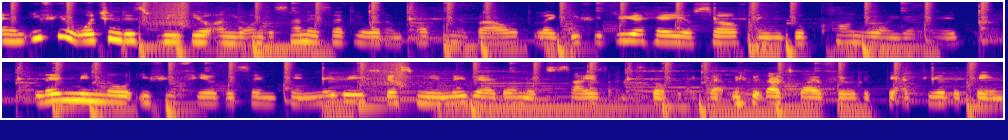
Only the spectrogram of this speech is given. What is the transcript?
And if you're watching this video and you understand exactly what I'm talking about, like if you do your hair yourself and you do cornrow on your head, let me know if you feel the same thing. Maybe it's just me. Maybe I don't exercise and stuff like that. Maybe that's why I feel the pain. I feel the pain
